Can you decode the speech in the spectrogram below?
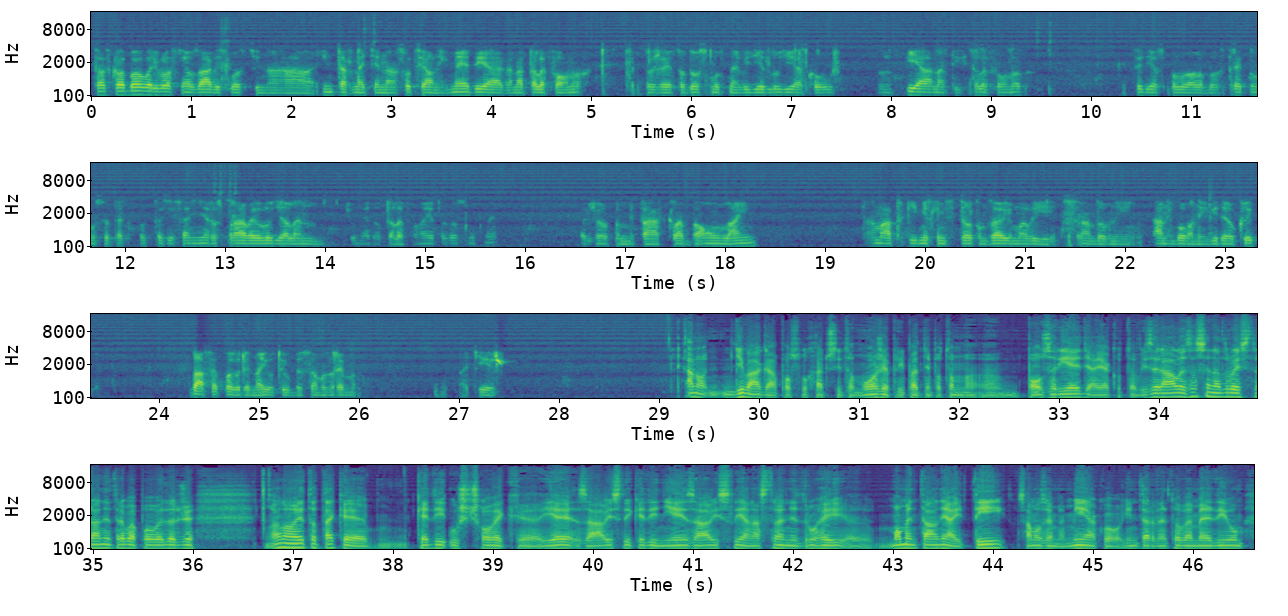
Tá skladba hovorí vlastne o závislosti na internete, na sociálnych médiách a na telefónoch, pretože je to dosť smutné vidieť ľudí, ako už pia na tých telefónoch. Keď sedia spolu alebo stretnú sa, tak v podstate sa ani nerozprávajú ľudia, len čumia do telefónu, je to dosť smutné. Takže o tom je tá skladba online a má taký, myslím si, celkom zaujímavý, srandovný, animovaný videoklip. Dá sa pozrieť na YouTube samozrejme. A tiež. Áno, divák a posluchač si to môže prípadne potom e, pozrieť aj ako to vyzerá, ale zase na druhej strane treba povedať, že áno, je to také, kedy už človek je závislý, kedy nie je závislý a na strane druhej e, momentálne aj ty, samozrejme my ako internetové médium, e,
